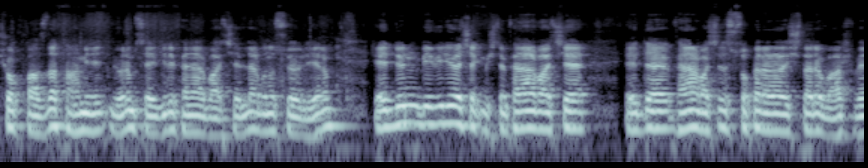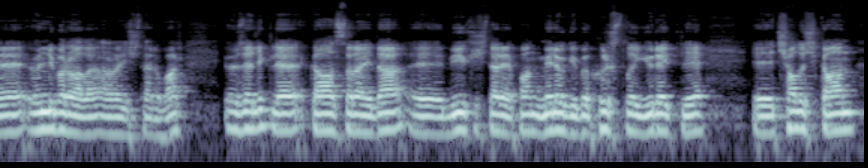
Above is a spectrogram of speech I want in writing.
çok fazla tahmin etmiyorum sevgili Fenerbahçeliler bunu söyleyelim. E, dün bir video çekmiştim. Fenerbahçe e, de Fenerbahçe'de stoper arayışları var ve ön libero arayışları var. Özellikle Galatasaray'da e, büyük işler yapan Melo gibi hırslı, yürekli, e, çalışkan,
